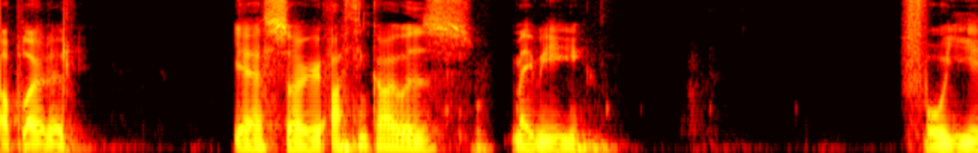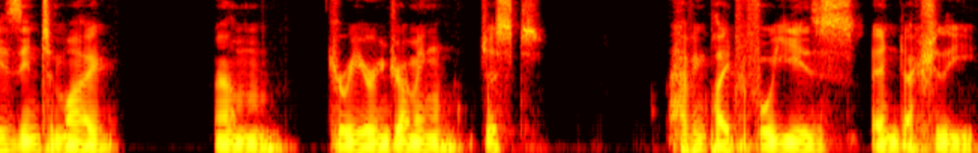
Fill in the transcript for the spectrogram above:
uploaded? Yeah, so I think I was maybe four years into my um, career in drumming, just having played for four years and actually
